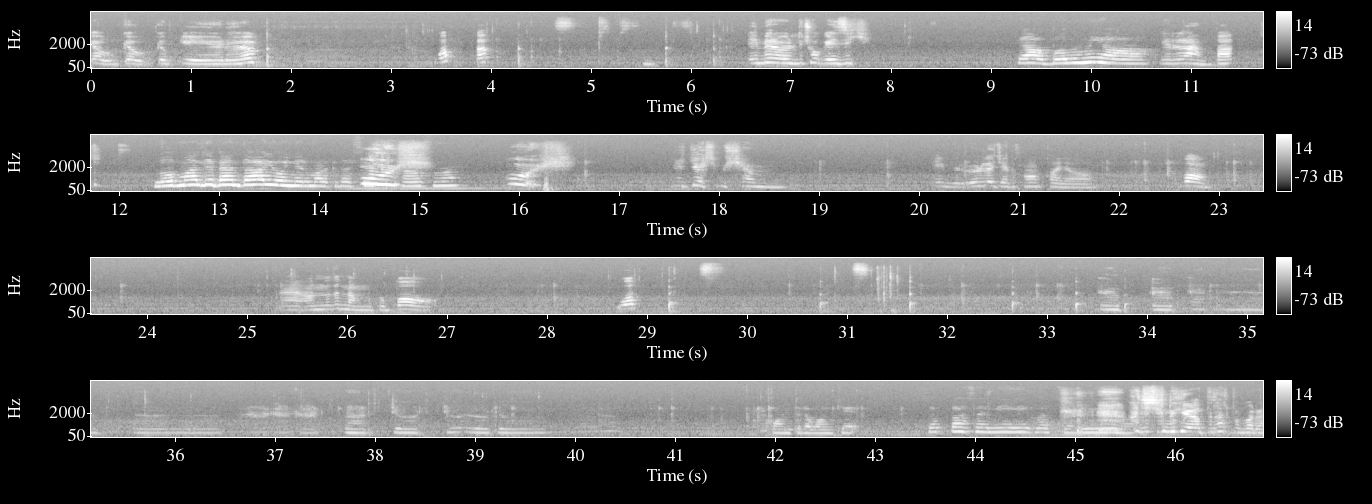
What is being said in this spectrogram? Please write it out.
Go go go get up. Hop hop. Emir öldü çok ezik. Ya balını ya. Yere lan bak. Normalde ben daha iyi oynarım arkadaşlar. Uş. Şansıma. Uş. Bir geçmişim. Emir öleceksin kanka ya. Bom. He anladım ben bunu baba. Hop. Sopasami, kasami. Hadi şunu ya hatırlatma bana.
